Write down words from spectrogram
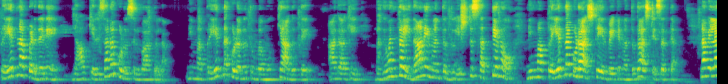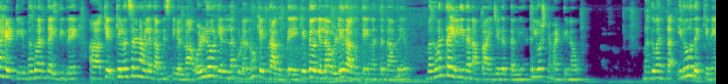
ಪ್ರಯತ್ನ ಪಡ್ದೇನೆ ಯಾವ ಕೆಲಸನ ಕೂಡ ಸುಲಭ ಆಗಲ್ಲ. ನಿಮ್ಮ ಪ್ರಯತ್ನ ಕೂಡ ತುಂಬಾ ಮುಖ್ಯ ಆಗುತ್ತೆ. ಹಾಗಾಗಿ ಭಗವಂತ ಇದಾನೆ ಎನ್ನುವಂಥದ್ದು ಎಷ್ಟು ಸತ್ಯನೋ ನಿಮ್ಮ ಪ್ರಯತ್ನ ಕೂಡ ಅಷ್ಟೇ ಇರಬೇಕೆನ್ನುವಂಥದ್ದು ಅಷ್ಟೇ ಸತ್ಯ. ನಾವೆಲ್ಲ ಹೇಳ್ತೀವಿ, ಭಗವಂತ ಇದ್ದಿದ್ರೆ ಕೆಲವೊಂದ್ಸರಿ ನಾವೆಲ್ಲ ಗಮನಿಸ್ತೀವಿ ಅಲ್ವಾ ಒಳ್ಳೆಯವ್ರಿಗೆಲ್ಲ ಕೂಡ ಕೆಟ್ಟದಾಗುತ್ತೆ, ಕೆಟ್ಟವ್ರಿಗೆಲ್ಲ ಒಳ್ಳೇದಾಗುತ್ತೆ ಅನ್ನುವಂಥದ್ದಾದ್ರೆ ಭಗವಂತ ಎಲ್ಲಿದ್ದಾನಪ್ಪ ಈ ಜಗತ್ತಲ್ಲಿ ಅಂತ ಯೋಚನೆ ಮಾಡ್ತೀವಿ ನಾವು. ಭಗವಂತ ಇರೋದಕ್ಕೇನೆ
